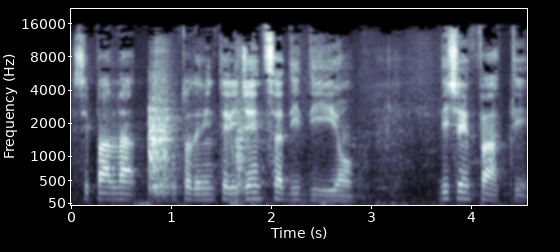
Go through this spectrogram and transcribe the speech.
si parla appunto dell'intelligenza di Dio. Dice infatti,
